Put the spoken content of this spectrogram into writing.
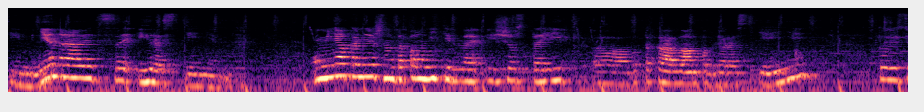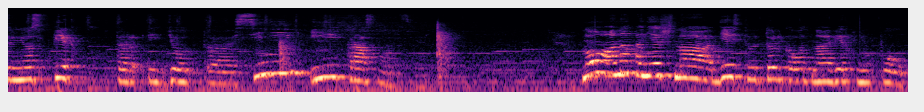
И мне нравится, и растениям. У меня, конечно, дополнительно еще стоит э, вот такая лампа для растений. То есть у нее спектр идет э, синий и красный цвет. Но она, конечно, действует только вот на верхнюю полку.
